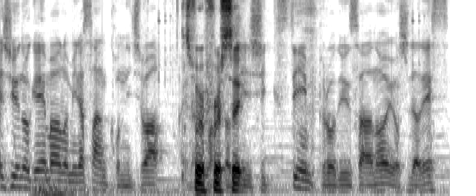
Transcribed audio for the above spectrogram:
中のゲーマーの皆さん、こんにちは。 for- for six- 16プロデューサーの吉田です。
